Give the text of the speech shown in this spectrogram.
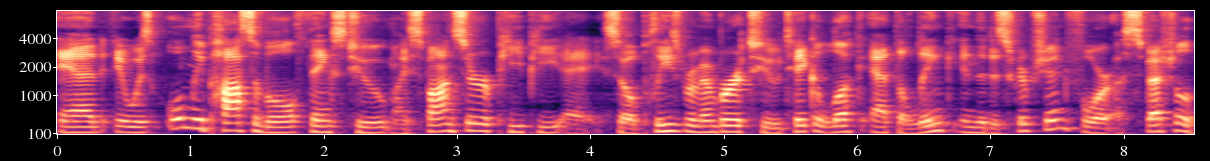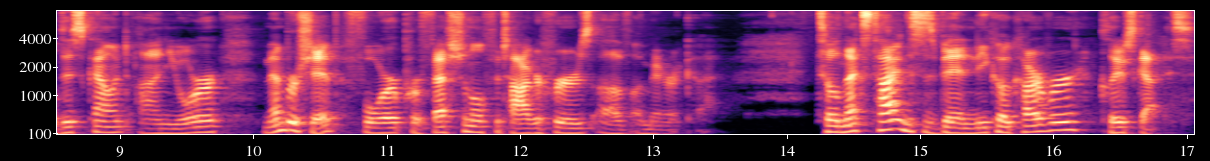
And it was only possible thanks to my sponsor, PPA. So please remember to take a look at the link in the description for a special discount on your membership for Professional Photographers of America. Till next time, this has been Nico Carver, Clear Skies.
